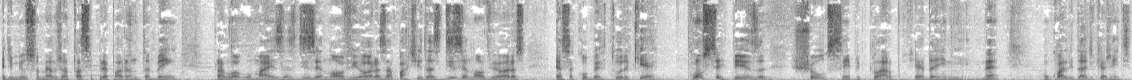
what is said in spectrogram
Edmilson Melo já está se preparando também para logo mais às 19 horas, a partir das 19 horas, essa cobertura que é com certeza show sempre, claro, porque é da NN, né? Com qualidade que a gente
